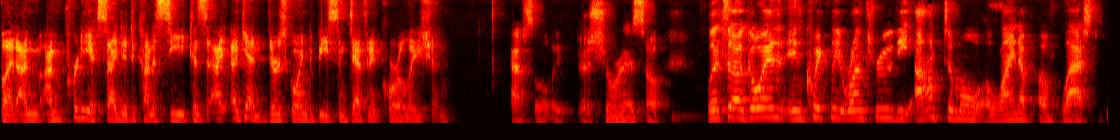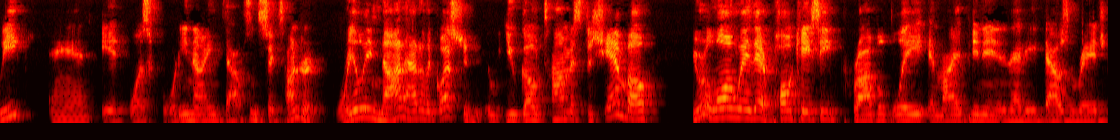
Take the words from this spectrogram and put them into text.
but I'm I'm pretty excited to kind of see because again, there's going to be some definite correlation. Absolutely, it sure is. So let's uh, go in and quickly run through the optimal lineup of last week, and it was forty nine thousand six hundred. Really, not out of the question. You go Thomas DeChambeau you're a long way there. Paul Casey, probably, in my opinion, in that 8,000 range,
